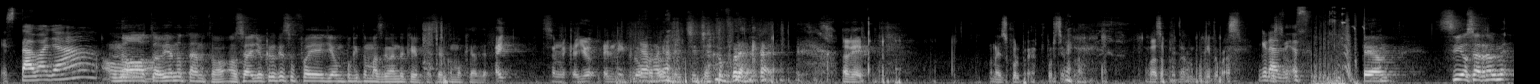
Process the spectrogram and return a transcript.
estaba ya? o- No, todavía no tanto. O sea, yo creo que eso fue ya un poquito más grande que empecé como que. ¡Ay! Se me cayó el micrófono, el chicharro por acá. Ok. Una disculpa, por cierto. Vas a apretar un poquito más. Gracias. Eh, sí, o sea, realmente,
